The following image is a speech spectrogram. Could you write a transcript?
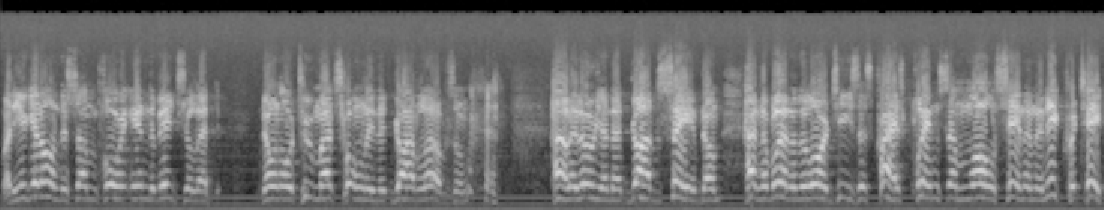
But you get on to some poor individual that don't know too much only that God loves them. Hallelujah, that God saved them and the blood of the Lord Jesus Christ cleansed them of all sin and iniquity,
